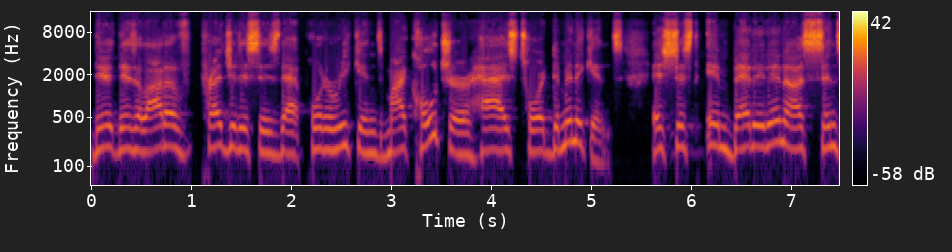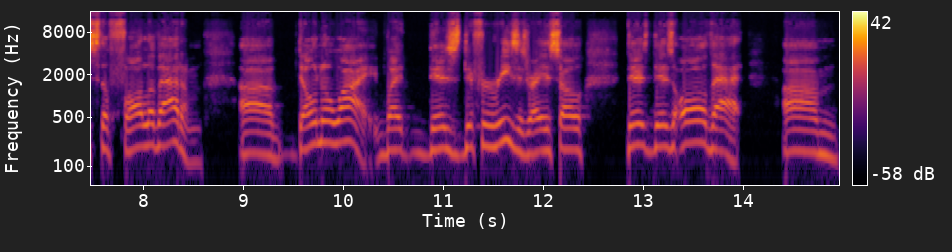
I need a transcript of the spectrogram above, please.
There, there's a lot of prejudices that Puerto Ricans, my culture, has toward Dominicans. It's just embedded in us since the fall of Adam. Uh, don't know why, but there's different reasons, right? So there's there's all that. Um,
